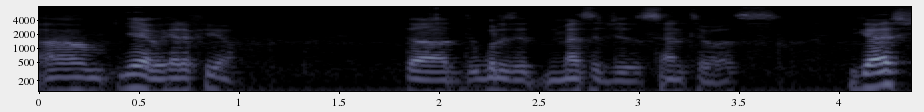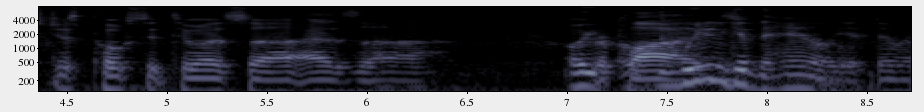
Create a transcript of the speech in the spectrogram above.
Um, Yeah, we had a few. The what is it? Messages sent to us. You guys should just post it to us uh, as. Uh, oh, you- Replies. we didn't give the handle yet, did we?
